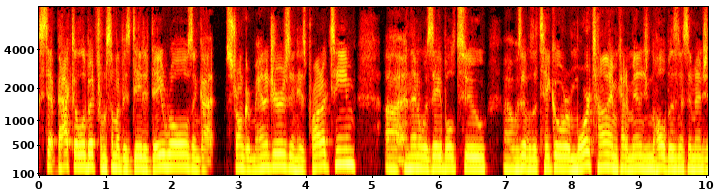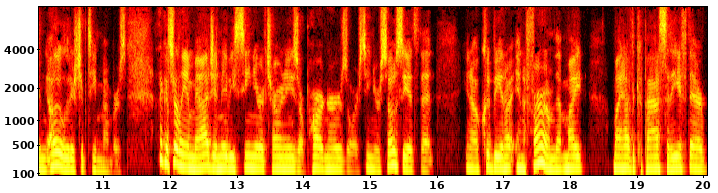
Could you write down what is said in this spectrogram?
stepped back a little bit from some of his day to day roles and got stronger managers in his product team. Uh, and then was able to uh, was able to take over more time, kind of managing the whole business and managing the other leadership team members. I could certainly imagine maybe senior attorneys or partners or senior associates that you know could be in a, in a firm that might might have the capacity if they're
